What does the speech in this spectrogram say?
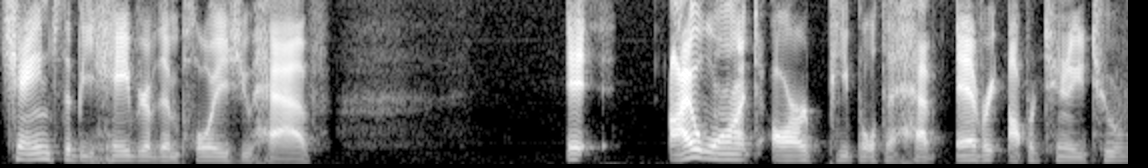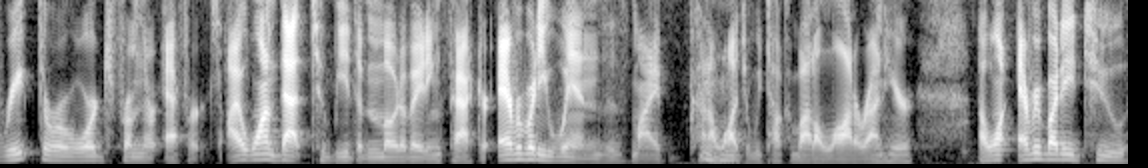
change the behavior of the employees you have? It I want our people to have every opportunity to reap the rewards from their efforts. I want that to be the motivating factor. Everybody wins is my kind of Mm-hmm. logic we talk about a lot around here. I want everybody to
